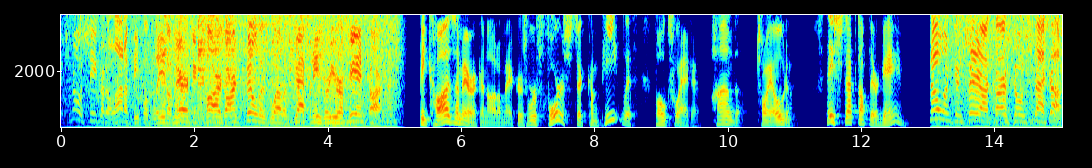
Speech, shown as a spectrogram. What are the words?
It's no secret a lot of people believe American cars aren't built as well as Japanese or European cars. Because American automakers were forced to compete with Volkswagen, Honda, Toyota, they stepped up their game. No one can say our cars don't stack up.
